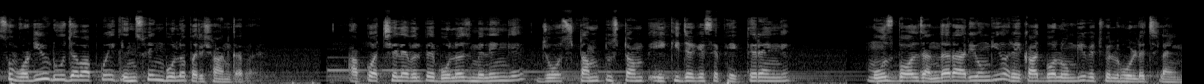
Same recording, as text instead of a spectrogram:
सो वॉट यू डू जब आपको एक इनस्विंग बॉलर परेशान कर रहा है? आपको अच्छे लेवल पे बॉलर्स मिलेंगे, जो स्टम्प टू स्टम्प एक ही जगह से फेंकते रहेंगे। मोस्ट बॉल्स अंदर आ रही होंगी और एक आध बॉल होंगी which will hold its line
